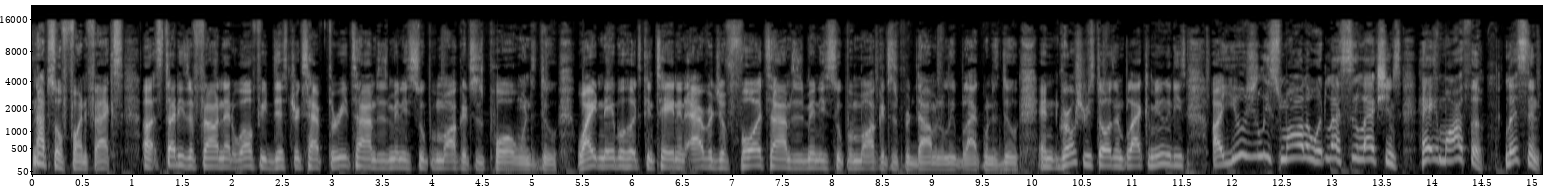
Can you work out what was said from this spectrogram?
Not so fun facts. Uh, studies have found that wealthy districts have three times as many supermarkets as poor ones do. White neighborhoods contain an average of four times as many supermarkets as predominantly black ones do. And grocery stores in black communities are usually smaller with less selections. Hey, Martha, listen,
